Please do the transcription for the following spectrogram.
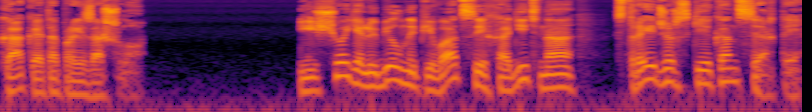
как это произошло. Еще я любил напиваться и ходить на стрейджерские концерты.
